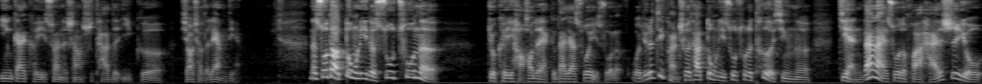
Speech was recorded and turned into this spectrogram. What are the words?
应该可以算得上是它的一个小小的亮点。那说到动力的输出呢，就可以好好的来跟大家说一说了。我觉得这款车它动力输出的特性呢，简单来说的话，还是有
